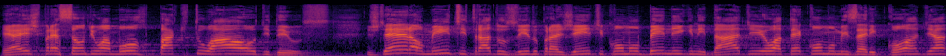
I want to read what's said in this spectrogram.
é a expressão de um amor pactual de Deus, geralmente traduzido para a gente como benignidade ou até como misericórdia,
